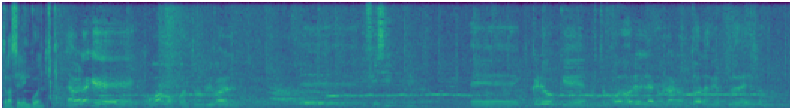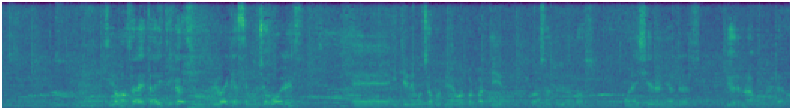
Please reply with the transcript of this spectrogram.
tras el encuentro. La verdad que jugamos contra un rival eh, difícil. Eh, creo que nuestros jugadores le anularon todas las virtudes de ellos. Si vamos a las estadísticas, es un rival que hace muchos goles eh, y tiene muchas oportunidades de gol por partido. Y con nosotros tuvieron dos. Una hicieron y otra, y otra no la completaron.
